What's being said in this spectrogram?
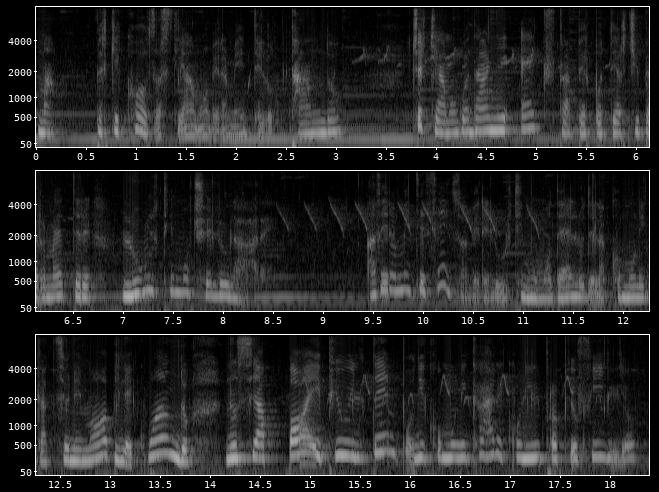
Ma per che cosa stiamo veramente lottando? Cerchiamo guadagni extra per poterci permettere l'ultimo cellulare. Ha veramente senso avere l'ultimo modello della comunicazione mobile quando non si ha poi più il tempo di comunicare con il proprio figlio?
